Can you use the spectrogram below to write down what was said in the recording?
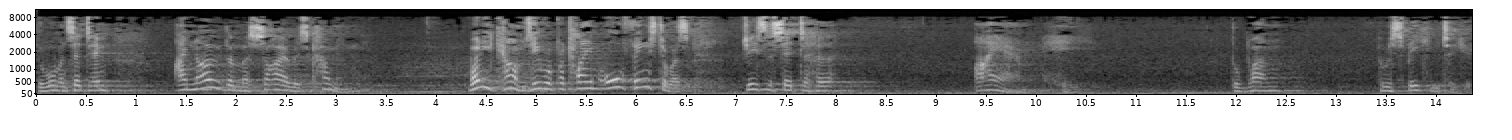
The woman said to him, I know the Messiah is coming. When he comes, he will proclaim all things to us. Jesus said to her, I am he, the one who is speaking to you.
